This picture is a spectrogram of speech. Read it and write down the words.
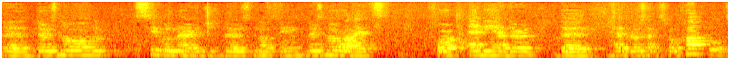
uh, there's no civil marriage, there's nothing, there's no rights for any other the heterosexual couples.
